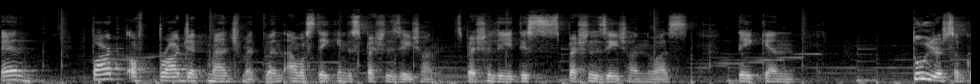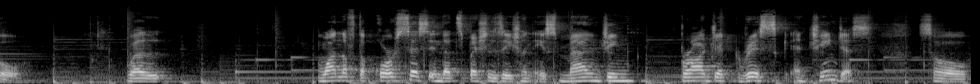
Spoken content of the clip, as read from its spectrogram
And part of project management when I was taking the specialization, especially this specialization was taken two years ago. Well, one of the courses in that specialization is managing project risk and changes. So,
